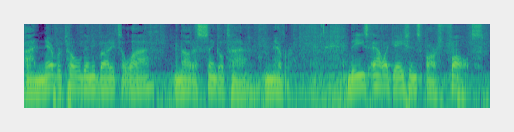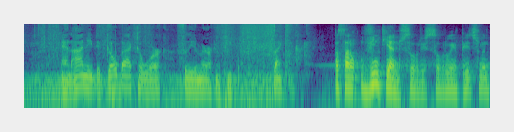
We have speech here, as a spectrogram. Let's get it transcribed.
I never told anybody to lie, not a single time, never. These allegations are false, and I need to go back to work for the American people. Thank you. Passaram 20 anos sobre isto, sobre o impeachment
